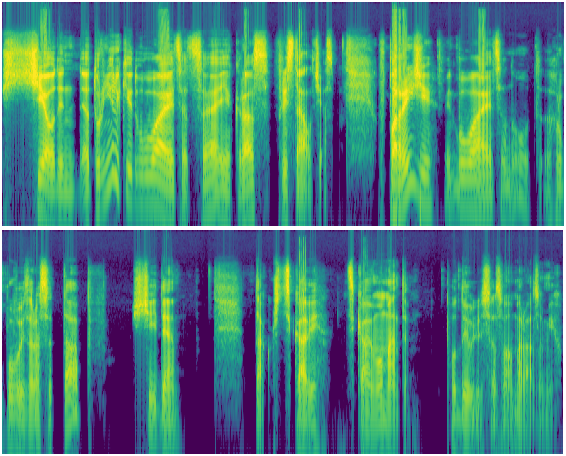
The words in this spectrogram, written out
ще один е, турнір, який відбувається, це якраз фрістайл час. В Парижі відбувається. Ну, от, груповий зараз етап ще йде. Також цікаві, цікаві моменти. Подивлюся з вами разом їх.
